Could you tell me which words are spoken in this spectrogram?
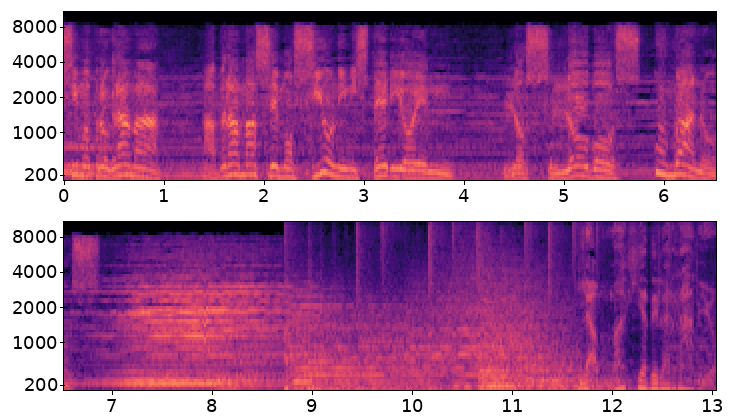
Próximo programa habrá más emoción y misterio en Los Lobos Humanos. La magia de la radio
